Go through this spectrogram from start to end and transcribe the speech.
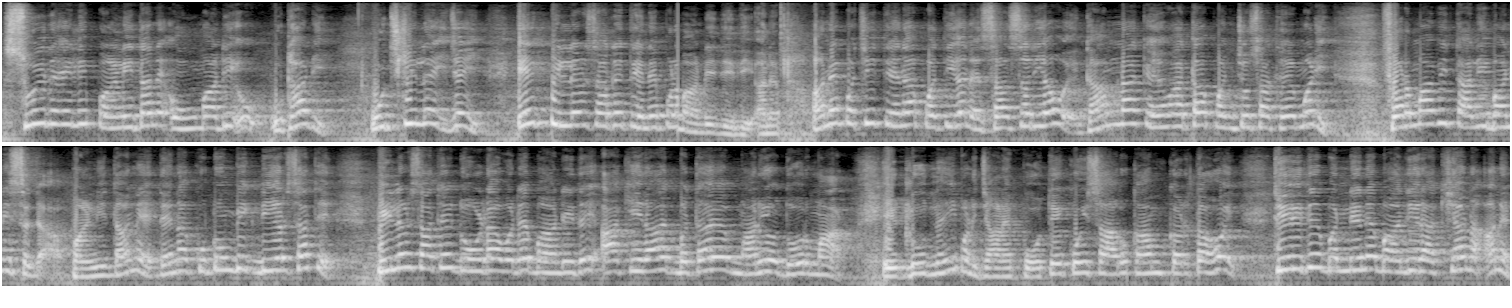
સૂઈ રહેલી પરણિતાને ઊંઘમાંથી ઉઠાડી, ઉચકી લઈ જઈ, એક પિલ્લર સાથે તેને પણ બાંધી દીધી અને અને પછી તેના પતિ અને સાસરિયાઓએ ગામના કહેવાતા પંચો સાથે મળી ફરમાવી તાલિબાની સજા. પરણિતાને તેના કુટુંબિક દિયર સાથે પિલ્લર સાથે દોરડા વડે બાંધી દઈ આખી રાત બધાએ માર્યો દોર માર એટલું જ નહીં, પણ જાણે પોતે કોઈ સારું કામ કરતા હોય તે રીતે બંનેને બાંધી રાખ્યાના અને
